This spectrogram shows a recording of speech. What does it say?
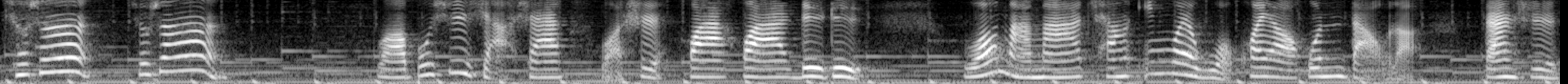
小山，小山，我不是小山，我是花花绿绿。我妈妈常因为我快要昏倒了，但是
